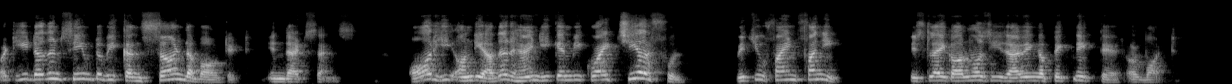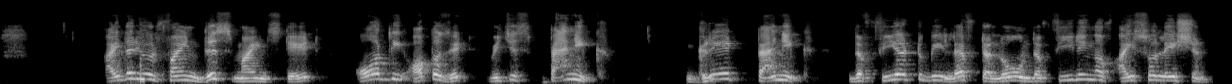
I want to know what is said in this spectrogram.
But he doesn't seem to be concerned about it in that sense. Or he, on the other hand, he can be quite cheerful, which you find funny. It's like almost he's having a picnic there or what. Either you will find this mind state or the opposite, which is panic, great panic the fear to be left alone, the feeling of isolation.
